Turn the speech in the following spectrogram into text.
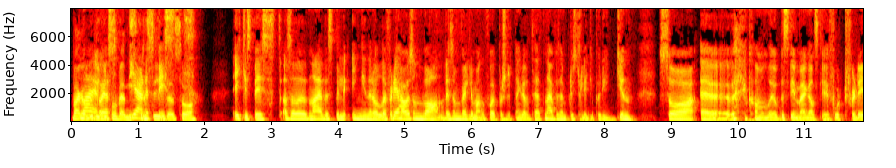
hver gang Nei, du ligger på venstre side, så Ikke spist. Altså, nei, det spiller ingen rolle. For de har jo sånn vanlig som veldig mange får på slutten av graviditeten. er eksempel hvis du ligger på ryggen, så eh, kan man jo besvime ganske fort fordi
